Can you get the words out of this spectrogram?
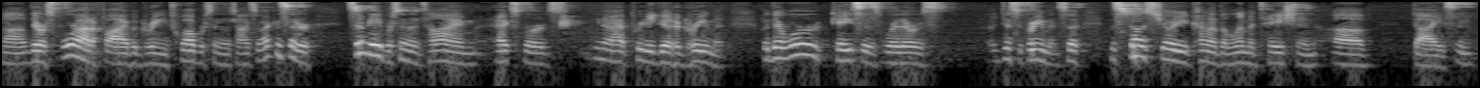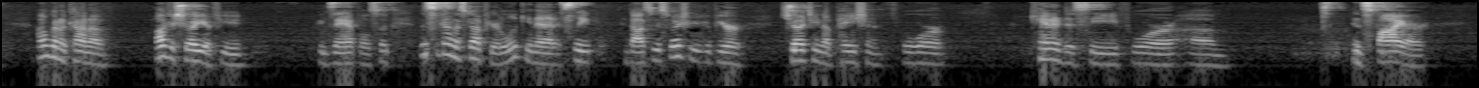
Uh, there was four out of five agreeing 12% of the time. So I consider 78% of the time experts, you know, had pretty good agreement. But there were cases where there was disagreement. So this does show you kind of the limitation of DISE. And I'm going to kind of, I'll just show you a few examples. So this is the kind of stuff you're looking at at sleep endoscopy, especially if you're judging a patient for candidacy for um, Inspire,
